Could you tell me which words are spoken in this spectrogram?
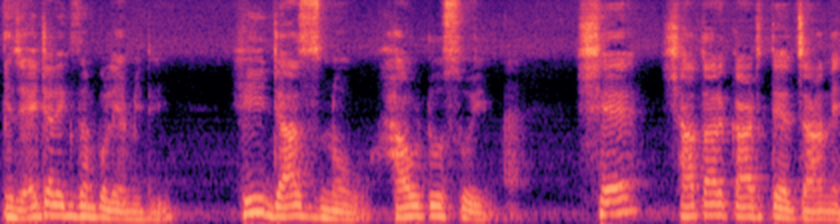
এই যে এটার এক্সাম্পলই আমি দিই। He does know how to swim সে সাঁতার কাটতে জানে।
